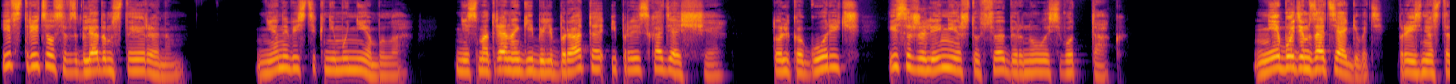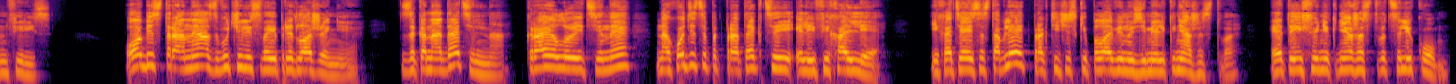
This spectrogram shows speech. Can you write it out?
и встретился взглядом с Тейреном. Ненависти к нему не было, несмотря на гибель брата и происходящее, только горечь и сожаление, что все обернулось вот так. «Не будем затягивать», — произнес Танферис. Обе стороны озвучили свои предложения. Законодательно край Луэтине находится под протекцией Элифихалле, и хотя и составляет практически половину земель княжества, это еще не княжество целиком.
